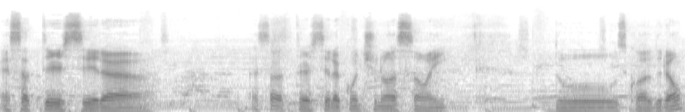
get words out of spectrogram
Essa terceira essa terceira continuação aí do Esquadrão.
